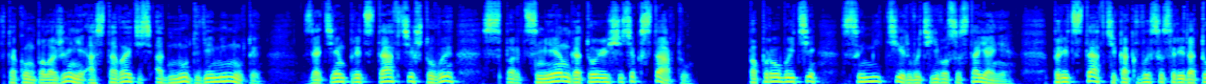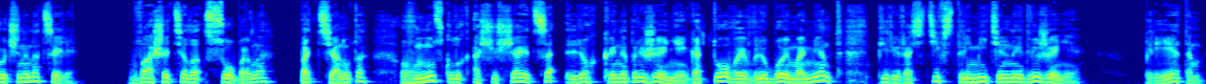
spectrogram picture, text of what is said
В таком положении оставайтесь одну-две минуты. Затем представьте, что вы спортсмен, готовящийся к старту. Попробуйте сымитировать его состояние. Представьте, как вы сосредоточены на цели. Ваше тело собрано, подтянуто, в мускулах ощущается легкое напряжение, готовое в любой момент перерасти в стремительные движения. При этом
